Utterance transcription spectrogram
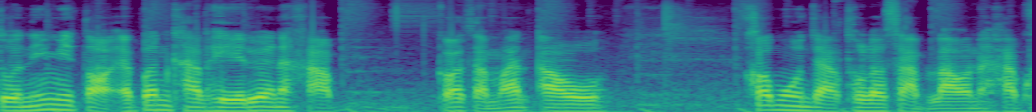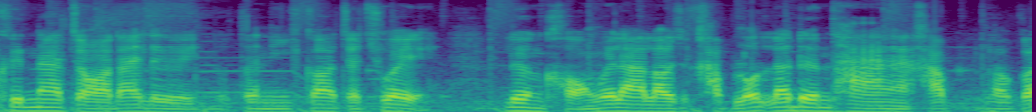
ตัวนี้มีต่อ Apple CarPlay ด้วยนะครับ ก็สามารถเอาข้อมูลจากโทรศัพท์เรานะครับ ขึ้นหน้าจอได้เลยตัวนี้ก็จะช่วยเรื่องของเวลาเราจะขับรถแล้วเดินทางอะครับ เราก็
